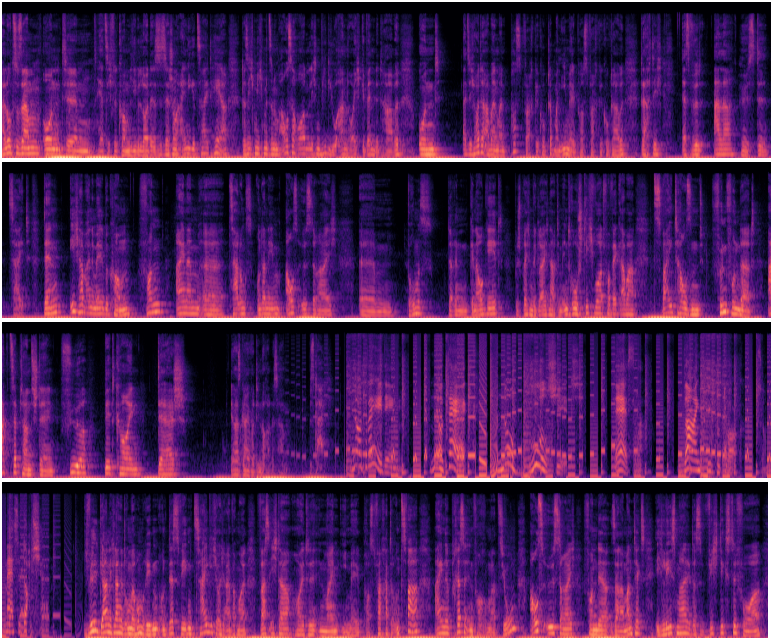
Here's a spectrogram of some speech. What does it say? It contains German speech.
Hallo zusammen und ähm, herzlich willkommen, liebe Leute. Es ist ja schon einige Zeit her, dass ich mich mit so einem außerordentlichen Video an euch gewendet habe. Und als ich heute aber in mein Postfach geguckt habe, mein E-Mail-Postfach geguckt habe, dachte ich, es wird allerhöchste Zeit. Denn ich habe eine Mail bekommen von einem äh, Zahlungsunternehmen aus Österreich. Ähm, worum es darin genau geht, besprechen wir gleich nach dem Intro. Stichwort vorweg aber 2500 Akzeptanzstellen für Bitcoin, Dash. Ich weiß gar nicht, was die noch alles haben. Bis gleich. No trading, no tech, no bullshit. Esra, dein Crypto-Talk zum Mass Adoption. Ich will gar nicht lange drum herum reden und deswegen zeige ich euch einfach mal, was ich da heute in meinem E-Mail-Postfach hatte. Und zwar eine Presseinformation aus Österreich von der Salamantex. Ich lese mal das Wichtigste vor.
